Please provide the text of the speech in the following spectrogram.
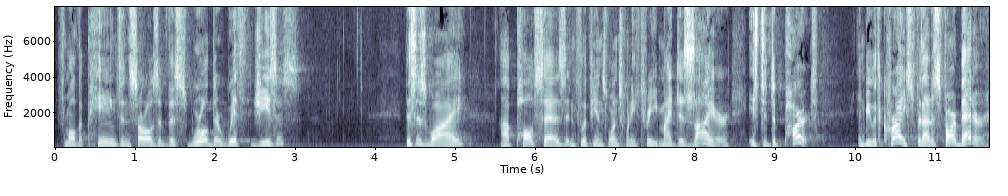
from all the pains and sorrows of this world. They're with Jesus. This is why uh, Paul says in Philippians 1:23, "My desire is to depart and be with Christ, for that is far better.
